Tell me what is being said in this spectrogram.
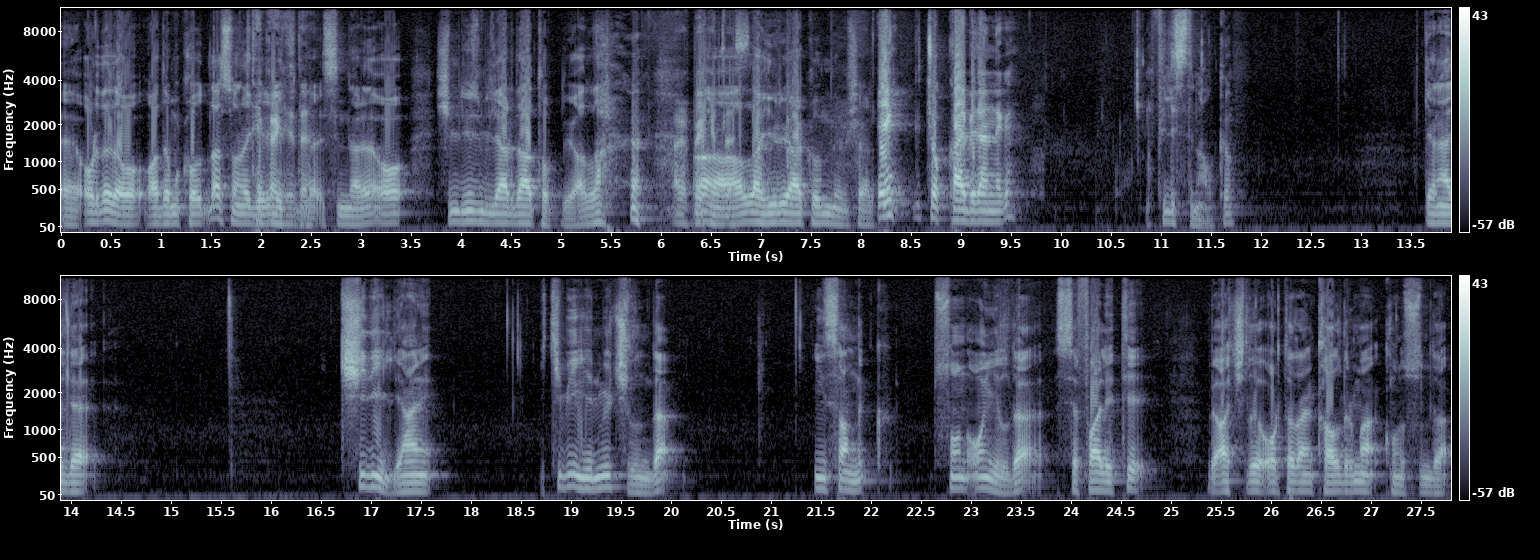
E, orada da o adamı kodlar sonra Tek geri getirdiler isimlerle. O şimdi 100 milyar daha topluyor. Allah Aa, Allah yürüyor aklım demiş artık. En çok kaybedenleri? Filistin halkı. Genelde kişi değil yani 2023 yılında insanlık son 10 yılda sefaleti ve açlığı ortadan kaldırma konusunda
